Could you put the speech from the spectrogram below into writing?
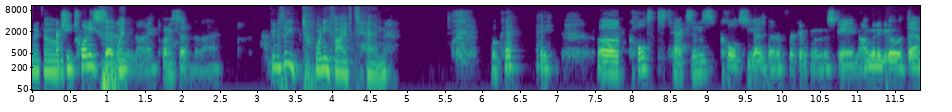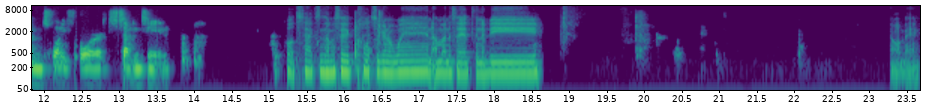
I'm gonna go. Actually, 27 Twen- to 9. 27 to 9. I'm gonna say 25-10. Okay. Uh, Colts Texans. Colts, you guys better freaking win this game. I'm gonna go with them 24 17. Colts Texans. I'm gonna say Colts are gonna win. I'm gonna say it's gonna be. Oh man.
